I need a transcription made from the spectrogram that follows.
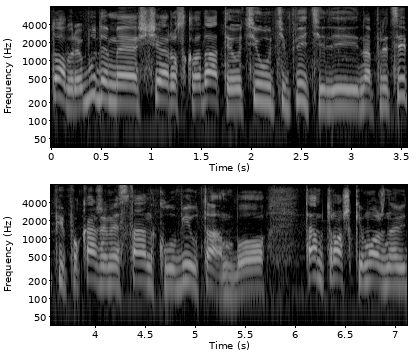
Добре, будемо ще розкладати оці утеплітелі на прицепі, покажемо стан клубів там, бо там трошки можна,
